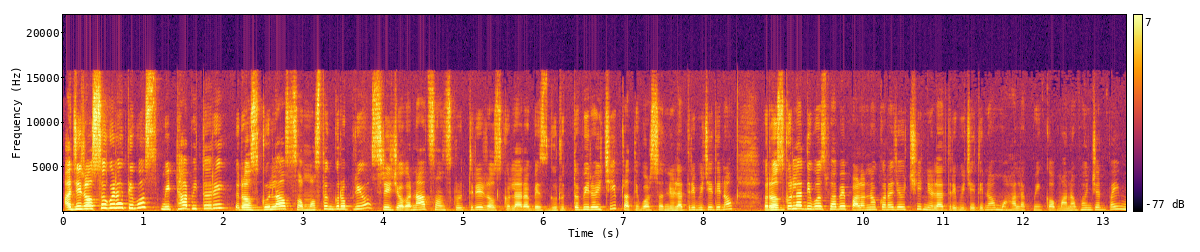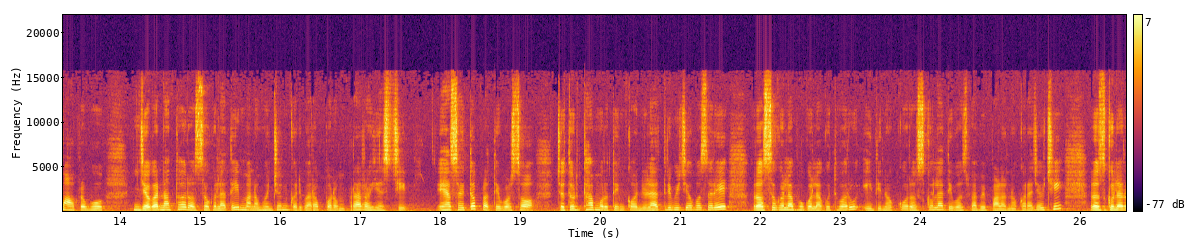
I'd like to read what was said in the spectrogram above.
ଆଜି ରସଗୋଲା ଦିବସ ମିଠା ଭିତରେ ରସଗୋଲା ସମସ୍ତଙ୍କର ପ୍ରିୟ। ଶ୍ରୀ ଜଗନ୍ନାଥ ସଂସ୍କୃତିରେ ରସଗୋଲାର ବେଶ ଗୁରୁତ୍ୱ ବି ରହିଛି। ପ୍ରତିବର୍ଷ ନୀଳାଦ୍ରି ବିଜେ ଦିନ ରସଗୋଲା ଦିବସ ଭାବେ ପାଳନ କରାଯାଉଛି। ନୀଳାଦ୍ରି ବିଜେ ଦିନ ମହାଲକ୍ଷ୍ମୀଙ୍କ ମାନଭଞ୍ଜନ ପାଇଁ ମହାପ୍ରଭୁ ଜଗନ୍ନାଥ ରସଗୋଲା ଦେଇ ମାନଭଞ୍ଜନ କରିବାର ପରମ୍ପରା ରହିଆସିଛି। ଏହା ସହିତ ପ୍ରତିବର୍ଷ ଚତୁର୍ଦ୍ଧାମୂର୍ତ୍ତିଙ୍କ ନୀଳାଦ୍ରି ବିଜୟ ଅବସରରେ ରସଗୋଲା ଭୋଗ ଲାଗୁଥିବାରୁ ଏହି ଦିନକୁ ରସଗୋଲା ଦିବସ ଭାବେ ପାଳନ କରାଯାଉଛି। ରସଗୋଲାର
